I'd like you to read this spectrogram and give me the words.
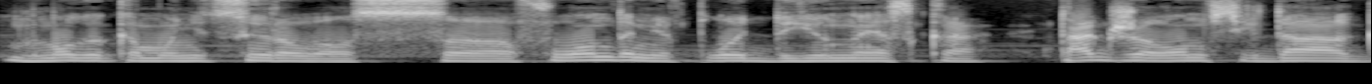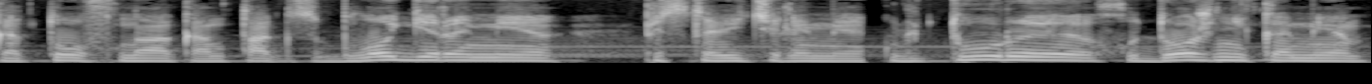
много коммуницировал с фондами, вплоть до ЮНЕСКо. Также он всегда готов на контакт с блогерами, представителями культуры, художниками,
